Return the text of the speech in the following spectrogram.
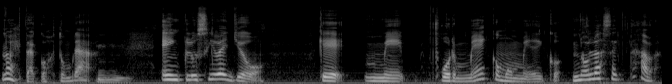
no está acostumbrada. E inclusive yo, que me formé como médico, no lo aceptaba.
